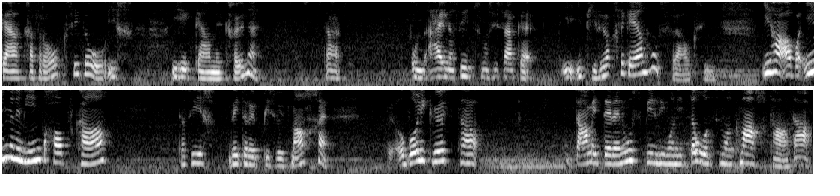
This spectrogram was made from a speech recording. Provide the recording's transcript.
gar keine Frage da. Ich, ich hätte gar nicht können. Da, und einerseits muss ich sagen, ich, ich wirklich gerne Hausfrau gewesen. Ich habe aber immer im Hinterkopf gehabt, dass ich wieder etwas machen will. Obwohl ich gewusst habe, da mit dieser Ausbildung, die ich dort mal gemacht habe, da,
